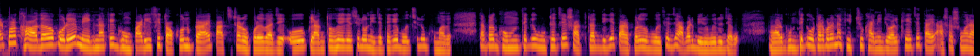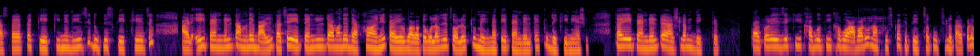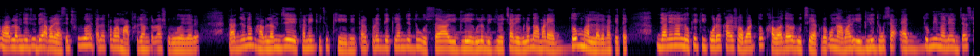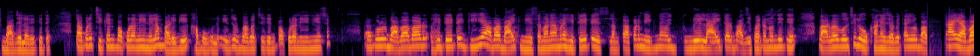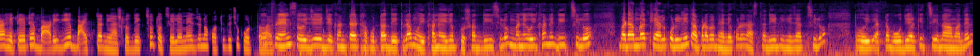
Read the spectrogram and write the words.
তারপর খাওয়া দাওয়া করে মেঘনাকে ঘুম পাড়িয়েছি তখন প্রায় পাঁচটার উপরে বাজে। ও ক্লান্ত হয়ে গেছিল, নিজে থেকে বলছিল ঘুমাবে। তারপর ঘুম থেকে উঠেছে সাতটার দিকে, তারপরে ও বলছে যে আবার বেরু বেরু যাবে। আর ঘুম থেকে ওঠার পরে না কিচ্ছু খায়নি, জল খেয়েছে, তাই আসার সময় রাস্তায় একটা কেক কিনে দিয়েছি, দু পিস কেক খেয়েছে। আর এই প্যান্ডেলটা আমাদের বাড়ির কাছে, এই প্যান্ডেলটা আমাদের দেখা হয়নি, তাই ওর বাবাকে বললাম যে চলো একটু মেঘনাকে এই প্যান্ডেলটা একটু দেখিয়ে নিয়ে আসি। তাই এই প্যান্ডেলটায় আসলাম দেখতে। তারপরে এই যে কি খাব কি খাব, আবারও না ফুচকা খেতে ইচ্ছা করছিল। তারপরে ভাবলাম যে যদি আবার অ্যাসিড শুরু হয়, তাহলে তো আমার মাথা যন্ত্রণা শুরু হয়ে যাবে। তার জন্য ভাবলাম যে এখানে কিছু খেয়ে নিই। তারপরে দেখলাম যে ধোসা ইডলি এগুলো বিক্রি হচ্ছে, আর এগুলো না আমার একদম ভালো লাগে না খেতে। জানি না লোকে কি করে খায়, সবার তো খাওয়া দাওয়ার রুচি একরকম আমার ইডলি ধোসা একদমই মানে জাস্ট বাজে লাগে খেতে। তারপরে চিকেন পকোড়া নিয়ে নিলাম, বাড়ি গিয়ে খাব বলে। এজোর বাবা চিকেন পকোড়া নিয়ে নিয়েছে। তারপর ওর বাবা আবার হেঁটে হেঁটে গিয়ে আবার বাইক নিয়েছে। মানে আমরা হেঁটে হেঁটে এসেছিলাম। তারপরে মেঘনা ওই দূরে লাইট আর বাজি ফাটানো দেখে বারবার বলছিল ওখানে যাবে। তাই ওর বাবা তাই আবার হেঁটে হেঁটে বাড়ি গিয়ে বাইকটা নিয়ে আসলো। দেখছ তো? ছেলে মেয়ের জন্য কত কিছু করতে হয়। ফ্রেন্ডস ওই যে যেখানটায় ঠাকুরটা দেখলাম ওইখানে এই যে প্রসাদ দিয়েছিল। মানে ওইখানে দিচ্ছিল বাট আমরা খেয়াল করিনি। তারপর আবার ভ্যানে করে রাস্তা দিয়ে নিয়ে যাচ্ছিল। তো ওই একটা বৌদি আর কি চেনা আমাদের।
